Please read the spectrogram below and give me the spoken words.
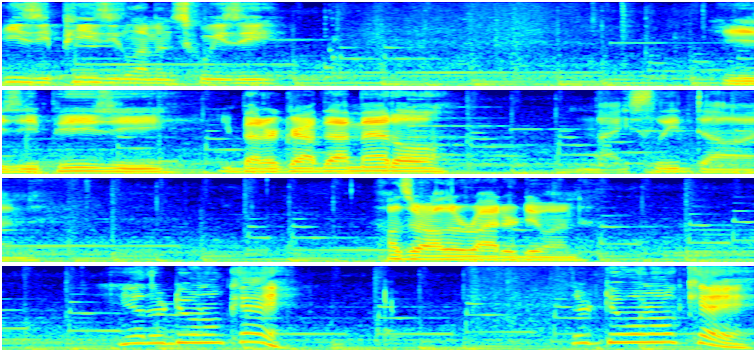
Easy peasy lemon squeezy. Easy peasy. You better grab that medal. Nicely done. How's our other rider doing? Yeah, they're doing okay. They're doing okay.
